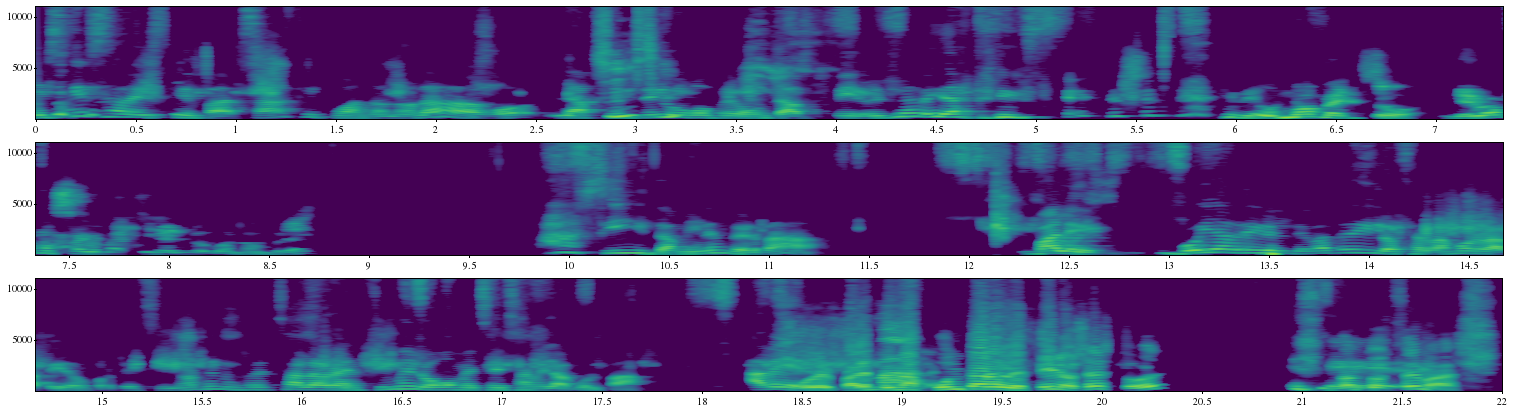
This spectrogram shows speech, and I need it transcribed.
Es que sabes qué pasa, que cuando no la hago, la gente sí. luego pregunta, ¿pero es la vida triste? Digo, Un no. momento, ¿no íbamos a debatir el nuevo nombre? Ah, sí, también es verdad. Vale, voy a abrir el debate y lo cerramos rápido, porque si no se nos echa la hora encima y luego me echáis a mí la culpa. A ver, Joder, parece una junta de vecinos esto, ¿eh? es que Tantos temas.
